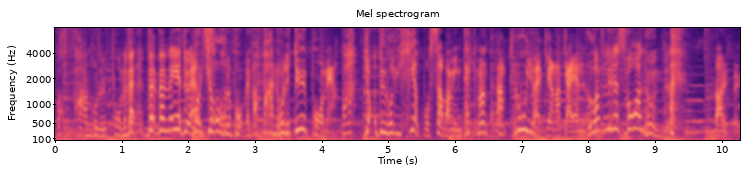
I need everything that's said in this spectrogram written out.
Vad fan håller du på med? Vem, vem, vem är du Vad ens? jag håller på med? Vad fan håller du på med? Va? Ja, du håller ju helt på att sabba min täckmantel. Han tror ju verkligen att jag är en hund. Varför vill du ens vara en hund? Varför?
